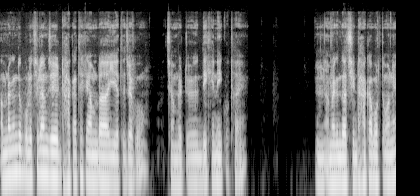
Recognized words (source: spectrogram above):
আমরা কিন্তু বলেছিলাম যে ঢাকা থেকে আমরা ইয়েতে যাব। আচ্ছা আমরা একটু দেখে নিই কোথায়। আমরা কিন্তু আছি ঢাকা বর্তমানে।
